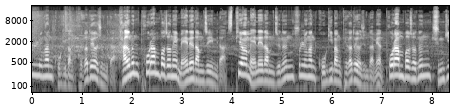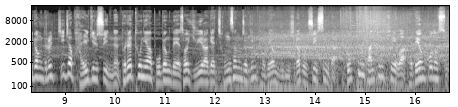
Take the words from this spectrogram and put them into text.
훌륭한 고기 방패가 되어줍니다. 다음은 포란 버전의 메네담즈입니다. 스피어 메네담즈는 훌륭한 고기 방패가 되어준다면 포란 버전은 중기병들을 찢어 발길 수 있는 브레토니아 보병대에서 유일하게 정상적인 대대형 유닛이라 볼 수 있습니다. 높은 관팅 피해와 대대형 보너스로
